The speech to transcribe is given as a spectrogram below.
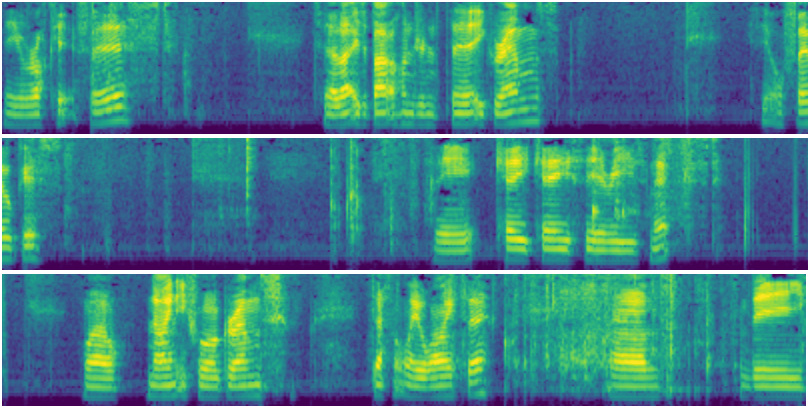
the Rocket first. So that is about 130 grams. If it'll focus. The KK series next. Wow, 94 grams. Definitely lighter. And the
